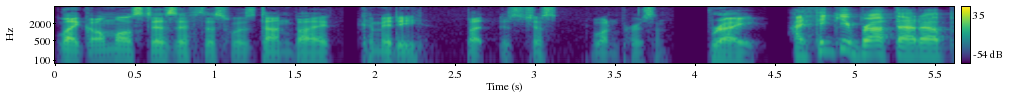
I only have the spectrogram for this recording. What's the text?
like almost as if this was done by committee but it's just one person. Right. I think you brought that up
